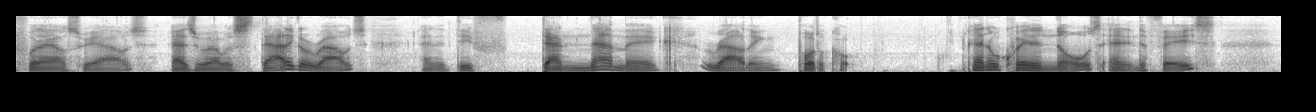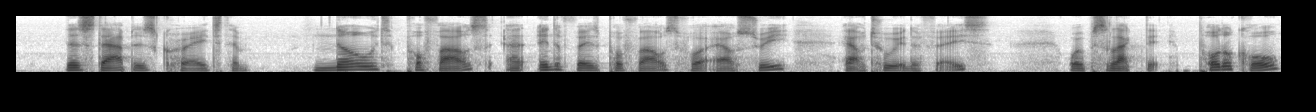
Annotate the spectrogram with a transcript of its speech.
for the L3 out as well as static route and dynamic routing protocol. And we'll create a node and interface. This step is create the node profiles and interface profiles for L3, L2 interface. We'll select the protocol.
